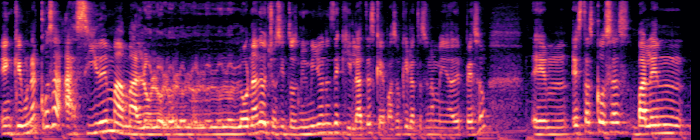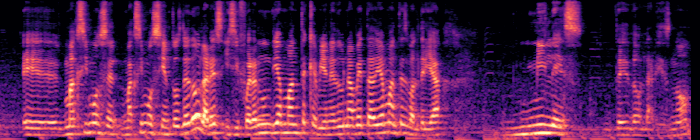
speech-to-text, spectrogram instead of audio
En que una cosa así de mama lona de 800 mil millones de quilates, que de paso quilates es una medida de peso, em, estas cosas valen eh, máximos, máximos cientos de dólares y si fueran un diamante que viene de una beta de diamantes valdría miles de dólares, ¿no?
